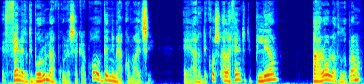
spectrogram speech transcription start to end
φαίνεται ότι μπορούν να βγουν σε κακό. Δεν είμαι ακόμα έτσι ε, αρνητικός, αλλά φαίνεται ότι πλέον παρόλο αυτό το πράγμα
